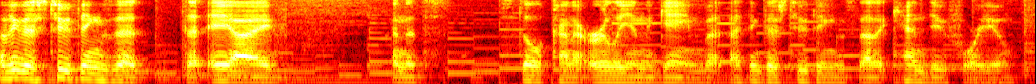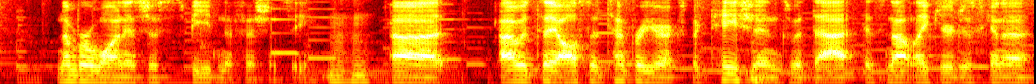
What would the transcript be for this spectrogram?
I think there's two things that that AI, and it's still kind of early in the game, but I think there's two things that it can do for you. Number one is just speed and efficiency. Uh, I would say also temper your expectations with that. It's not like you're just gonna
